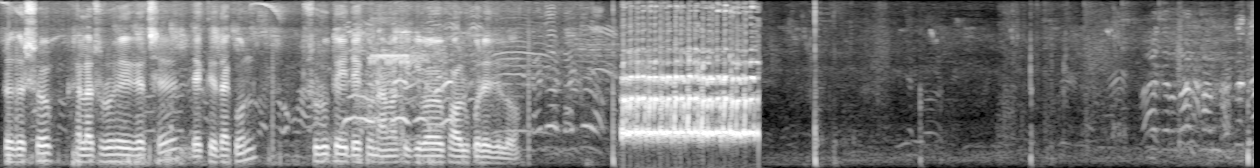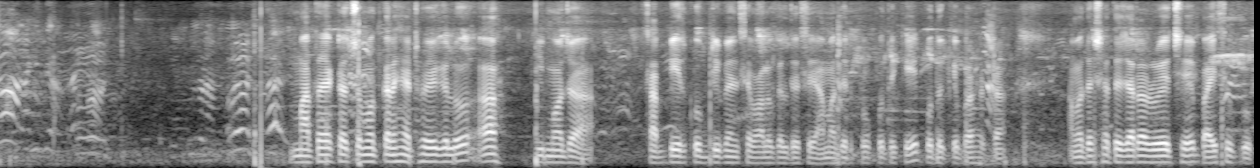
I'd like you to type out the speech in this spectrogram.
প্রিয় দর্শক, খেলা শুরু হয়ে গেছে। দেখতে থাকুন। শুরুতেই দেখুন আমাকে কীভাবে ফাউল করে দিল। মাথায় একটা চমৎকার হেড হয়ে গেল। আহ, কি মজা। সাব্বির খুব ডিফেন্সে ভালো খেলতেছে আমাদের পক্ষ থেকে, পদক্ষেপ রাখাটা আমাদের সাথে যারা রয়েছে বাইসো গ্রুপ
